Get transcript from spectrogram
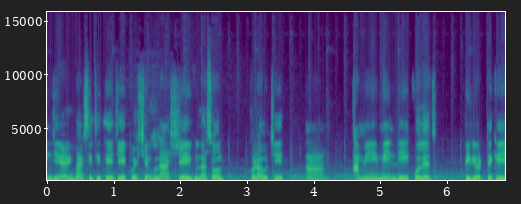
ইঞ্জিনিয়ারিং ভার্সিটিতে যে কোয়েশ্চেনগুলো আসছে, এগুলো সলভ করা উচিত। আমি মেইনলি কলেজ পিরিয়ড থেকেই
